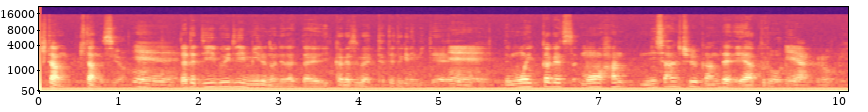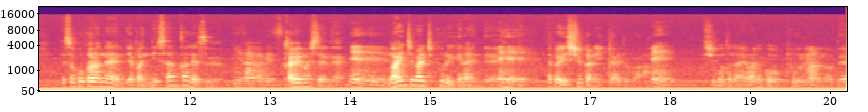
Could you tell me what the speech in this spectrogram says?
来たん来たんですよ。えーだいたい DVD 見るのにだいたい1ヶ月ぐらい徹底的に見て。えでもう1ヶ月もう半23週間でエアクロール。ーエアクロール。でそこからねやっぱり23ヶ月2、3ヶ月。通いましたよね。えー毎日毎日プール行けないんでえやっぱり1週間に1回とかーえ。仕事の合間にこうプールに行くので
